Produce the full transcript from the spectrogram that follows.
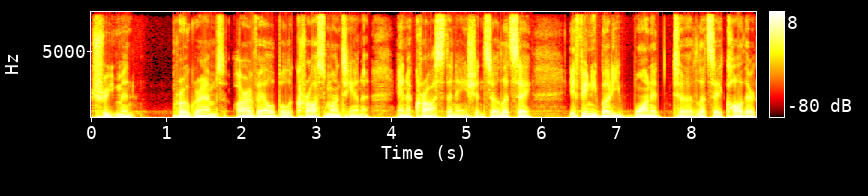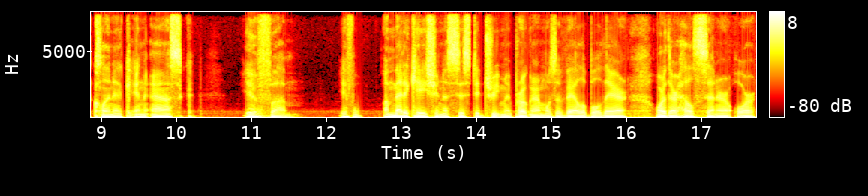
treatment programs are available across Montana and across the nation. So let's say if anybody wanted to, let's say, call their clinic and ask if um, if a medication assisted treatment program was available there or their health center or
